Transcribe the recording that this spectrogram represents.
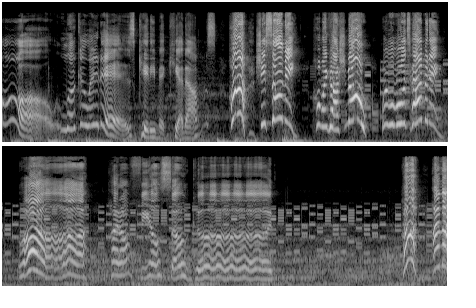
Oh, look who it is, Kitty McKiddums. Ah! She saw me! Oh my gosh, no! What, what, what's happening? Oh, I don't feel so good. Huh? I'm a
